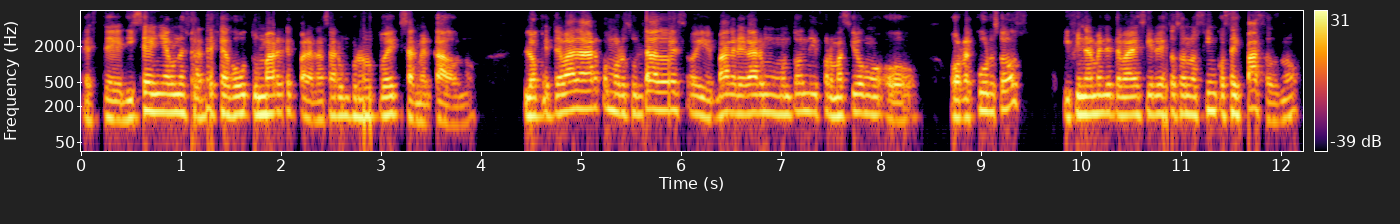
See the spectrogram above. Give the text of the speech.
Este, diseña una estrategia go-to-market para lanzar un producto X al mercado, ¿no? Lo que te va a dar como resultado es, oye, va a agregar un montón de información o, o recursos y finalmente te va a decir estos son los cinco o seis pasos, ¿no?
